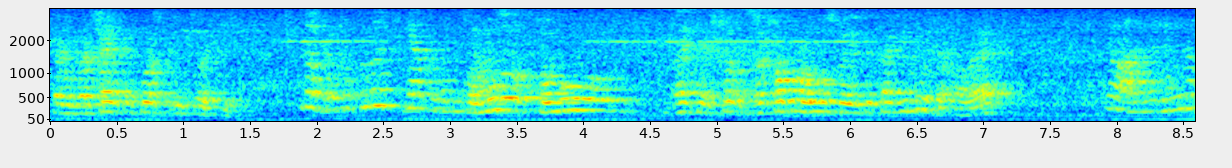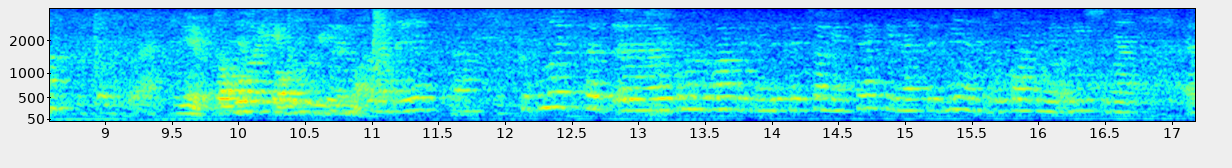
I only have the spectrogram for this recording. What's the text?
передбачаєте кошти і платіть. Добре, пропоную, дякую. Тому, тому знаєте, якщо за що проголосуєте, так і буде, але Ну, але не вносимо той проект. ні, в тому, в тому що ви даєте. Пропонується е, рекомендувати 77-й сесії внести зміни та доповнення рішення е,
